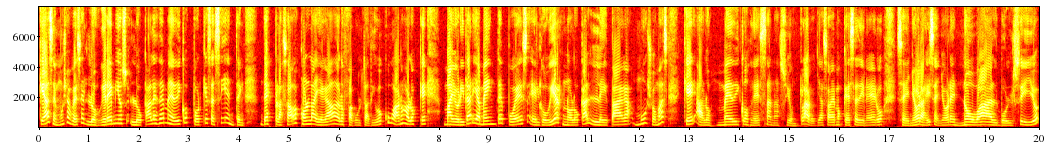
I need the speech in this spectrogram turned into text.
que hacen muchas veces los gremios locales de médicos porque se sienten desplazados con la llegada de los facultativos cubanos a los que mayoritariamente pues el gobierno local le paga mucho más que a los médicos de esa nación. Claro, ya sabemos que ese dinero, señoras y señores, no va al bolsillo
